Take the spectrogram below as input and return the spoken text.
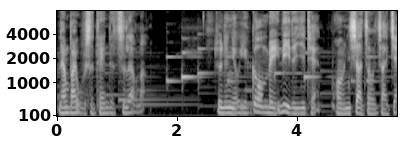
两百五十天的资料了。祝您有一个美丽的一天，我们下周再见。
